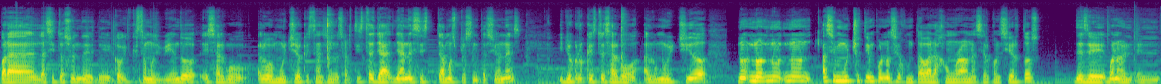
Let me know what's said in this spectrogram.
para la situación de, COVID que estamos viviendo es algo, algo muy chido que están haciendo los artistas. Ya, ya necesitamos presentaciones y yo creo que esto es algo, algo muy chido. No, no, no, no, hace mucho tiempo no se juntaba la Home Round a hacer conciertos. Desde, bueno, el, el,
